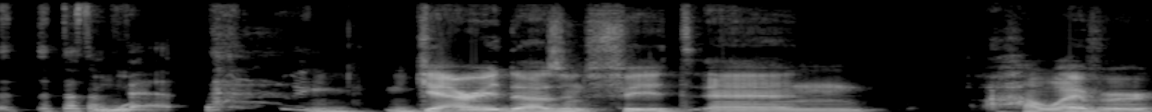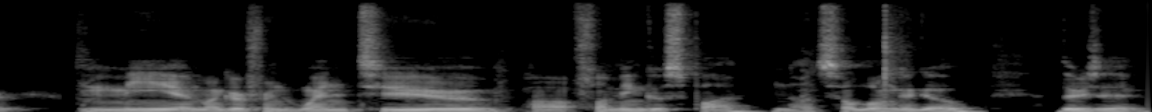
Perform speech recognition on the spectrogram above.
it, it doesn't fit. Gary doesn't fit, and However, me and my girlfriend went to uh, Flamingo Spa not so long ago. There's a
